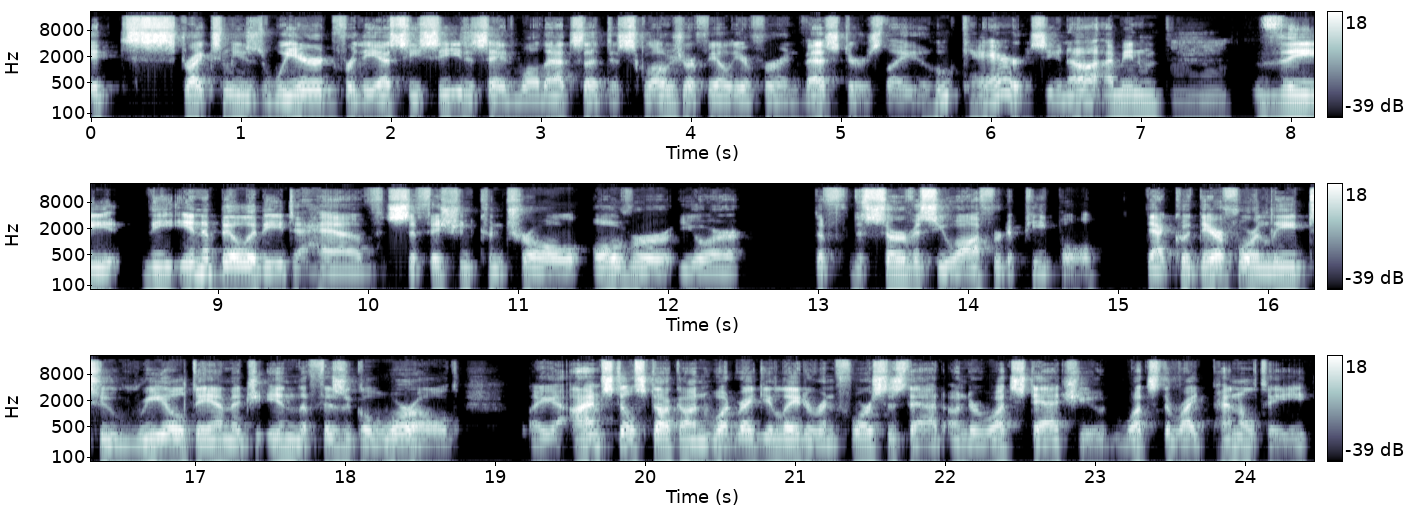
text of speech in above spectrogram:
It strikes me as weird for the SEC to say, well, that's a disclosure failure for investors. Like, who cares? You know, I mean, mm-hmm. the the inability to have sufficient control over your the, the service you offer to people that could therefore lead to real damage in the physical world like I'm still stuck on what regulator enforces that under what statute, what's the right penalty,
